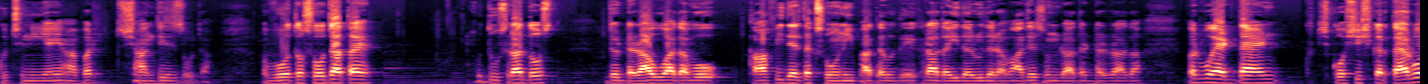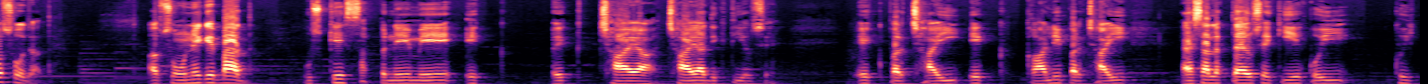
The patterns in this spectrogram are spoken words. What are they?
कुछ नहीं है यहाँ पर, शांति से सो जा। वो तो सो जाता है। वो दूसरा दोस्त जो डरा हुआ था, वो काफ़ी देर तक सो नहीं पाता, वो देख रहा था इधर उधर, आवाज़ें सुन रहा था, डर रहा था, पर वो एट द एंड कुछ कोशिश करता है और वो सो जाता है। अब सोने के बाद उसके सपने में एक एक छाया छाया दिखती है उसे। एक परछाई, एक काली परछाई, ऐसा लगता है उसे कि ये कोई कोई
